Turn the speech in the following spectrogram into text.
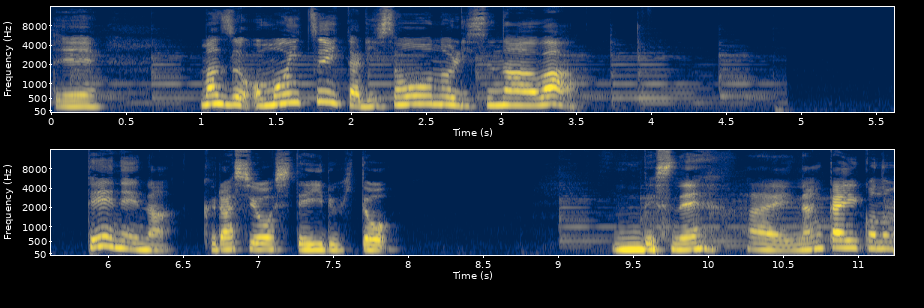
てまず思いついた理想のリスナーは丁寧な暮らしをしている人ですね。はい。何回この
